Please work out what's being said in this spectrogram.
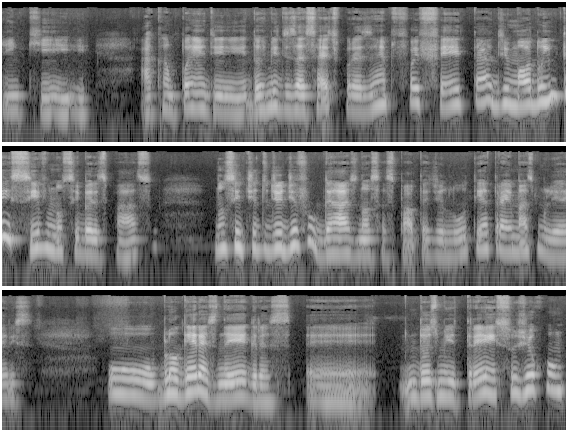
em que a campanha de 2017, por exemplo, foi feita de modo intensivo no ciberespaço, no sentido de divulgar as nossas pautas de luta e atrair mais mulheres. O Blogueiras Negras, é, em 2003, surgiu com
